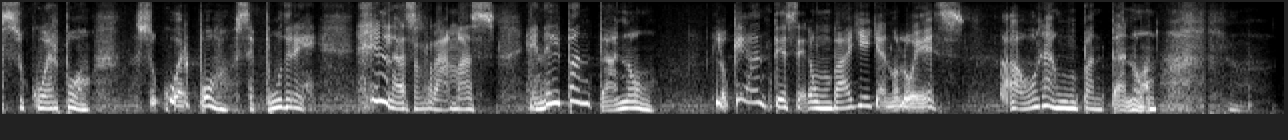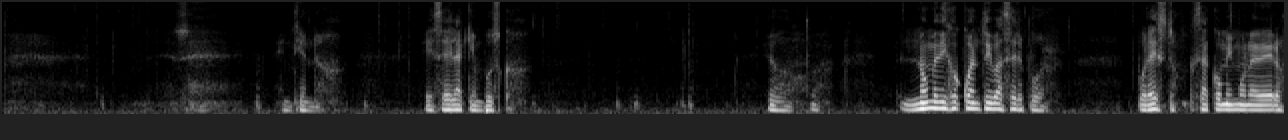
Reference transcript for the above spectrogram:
Su cuerpo, su cuerpo se pudre en las ramas, en el pantano. Lo que antes era un valle ya no lo es. Ahora un pantano. Entiendo. Es él a quien busco. no me dijo cuánto iba a ser por, por esto. Sacó mi monedero.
